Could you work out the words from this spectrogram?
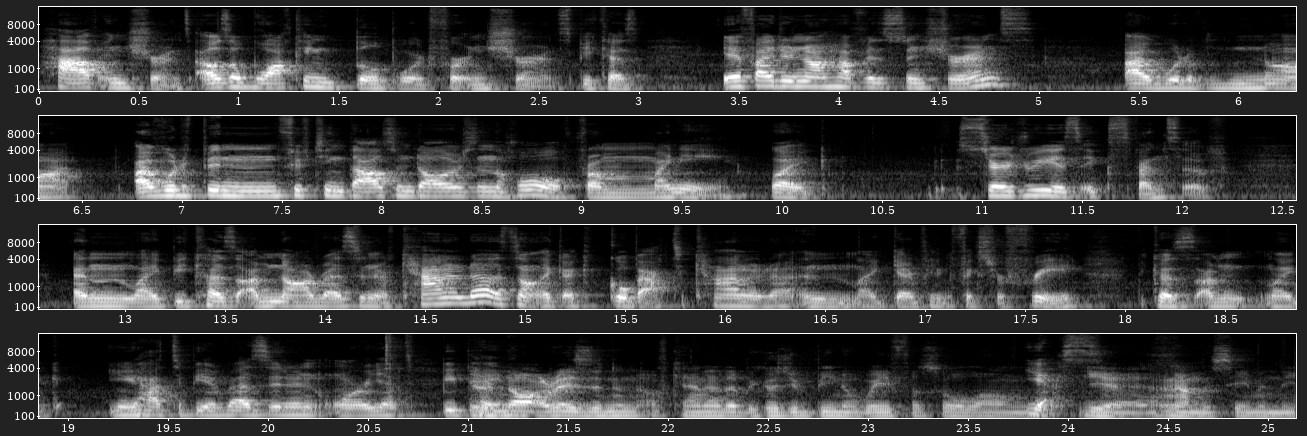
Have insurance. I was a walking billboard for insurance because if I did not have this insurance, I would have not. I would have been fifteen thousand dollars in the hole from my knee. Like surgery is expensive and like because i'm not a resident of canada it's not like i could go back to canada and like get everything fixed for free because i'm like you have to be a resident or you have to be You're not a resident of Canada because you've been away for so long. Yes. Yeah, and I'm the same in the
